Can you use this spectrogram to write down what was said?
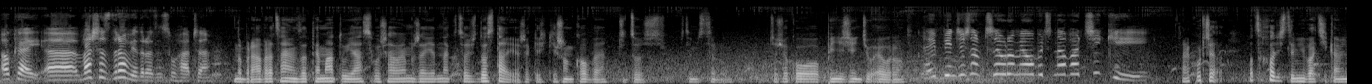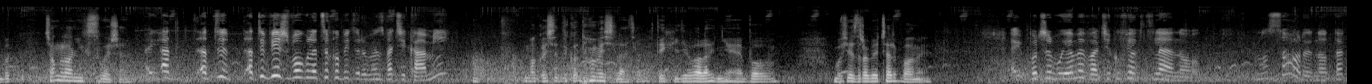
Okej, e, wasze zdrowie, drodzy słuchacze. Dobra, a wracając do tematu, ja słyszałem, że jednak coś dostajesz, jakieś kieszonkowe, czy coś w tym stylu. Coś około 50 euro. Ej, 53 euro miało być na waciki. Ale kurczę, o co chodzi z tymi wacikami, bo ciągle o nich słyszę. Ej, a, a, ty, a ty wiesz w ogóle, co kobiety robią z wacikami? Mogę się tylko domyślać, ale w tej chwili wolę nie, bo, bo się zrobię czerwony. Ej, potrzebujemy wacików jak tlenu. No sorry, no tak,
